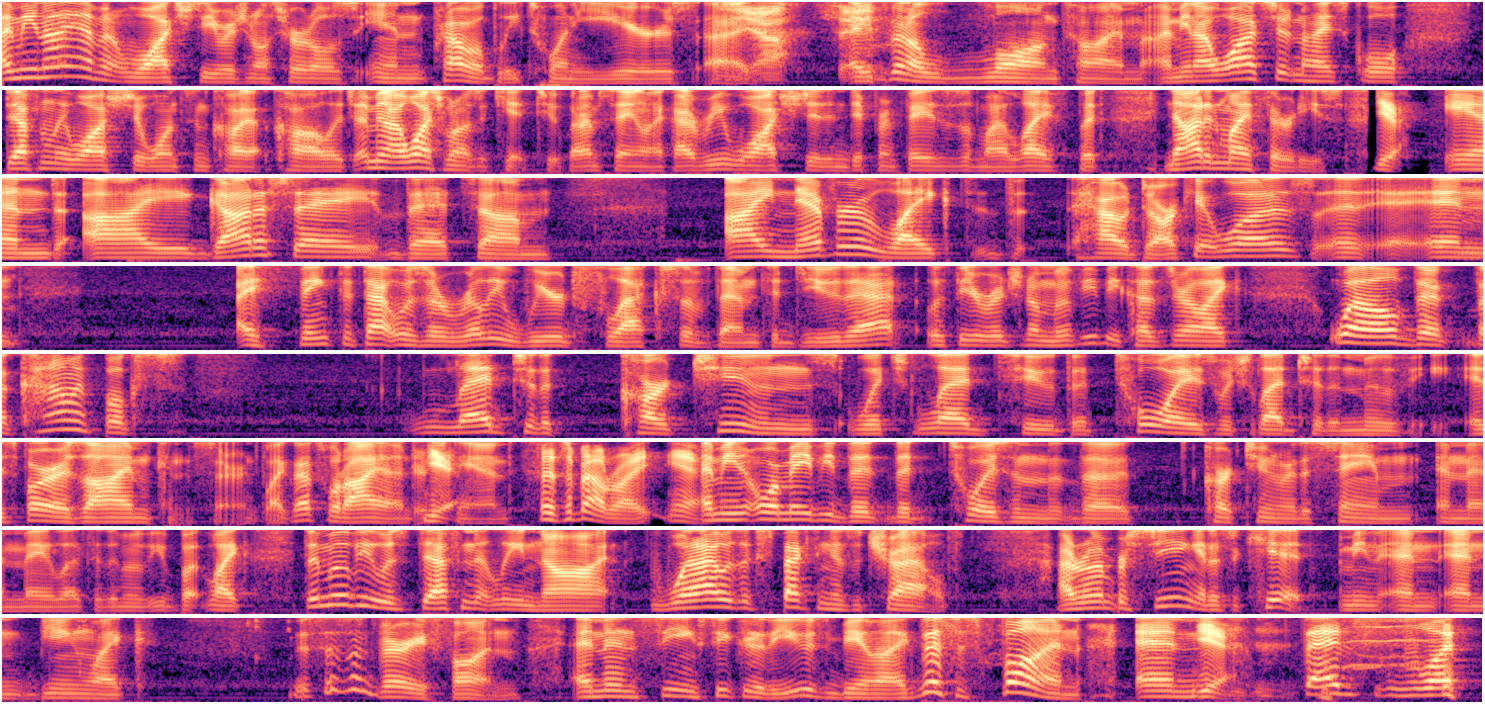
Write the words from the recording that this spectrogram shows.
I mean I haven't watched the original Turtles in probably 20 years. I- Yeah, same. It's been a long time. I mean I watched it in high school. Definitely watched it once in co- college. I mean, I watched it when I was a kid too, but I'm saying like I rewatched it in different phases of my life, but not in my 30s. Yeah. And I gotta say that um, I never liked th- how dark it was, and, and I think that that was a really weird flex of them to do that with the original movie because they're like, well, the the comic books led to the cartoons, which led to the toys, which led to the movie. As far as I'm concerned, like that's what I understand Yeah. That's about right. Yeah. I mean, or maybe the the toys and the, the cartoon were the same, and then they led to the movie. But like the movie was definitely not what I was expecting as a child. I remember seeing it as a kid. I mean, and and being like, this isn't very fun. And then seeing Secret of the Ooze and being like, this is fun. And Yeah. Mm-hmm. that's what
